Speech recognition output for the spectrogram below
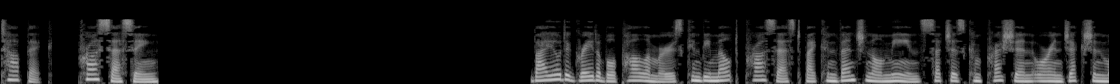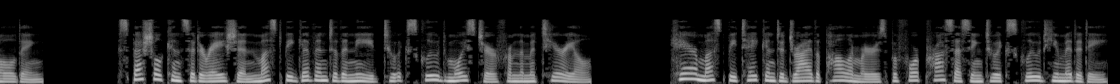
Topic: Processing Biodegradable polymers can be melt processed by conventional means such as compression or injection molding. Special consideration must be given to the need to exclude moisture from the material. Care must be taken to dry the polymers before processing to exclude humidity.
